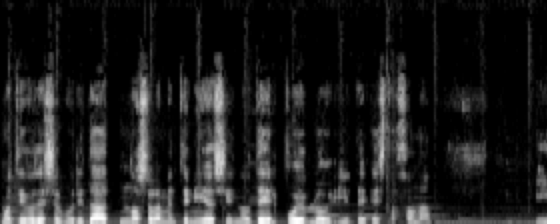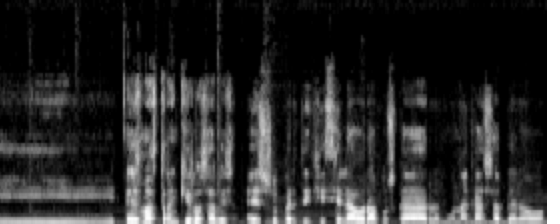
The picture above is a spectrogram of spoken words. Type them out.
motivo de seguridad, no solamente mía, sino del pueblo y de esta zona. Y es más tranquilo, ¿sabes? Es súper difícil ahora buscar una casa, pero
